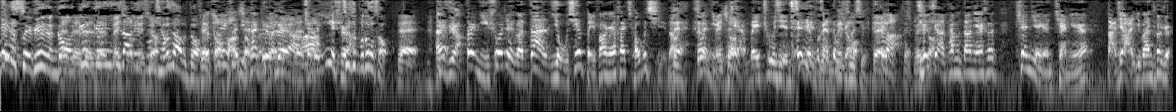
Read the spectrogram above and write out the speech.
这个水平很高，跟跟意大利足球差不多。所以说你看对不对啊？这个意识就是不动手。对，是这样。但是你说这个，但有些北方人还瞧不起呢。对，说你这没出息，这也不敢动手，是吧？就像他们当年说天津人、天津人打架，一般都是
